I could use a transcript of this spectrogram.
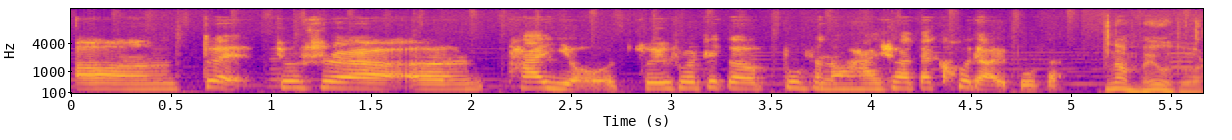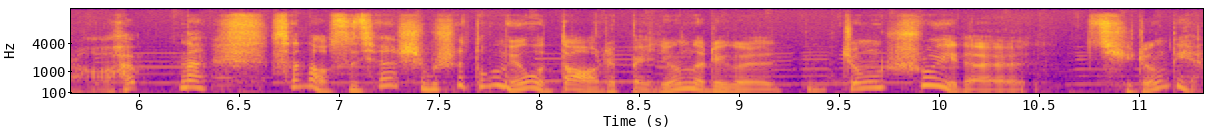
嗯，对，就是嗯，它有，所以说这个部分的话，还需要再扣掉一部分。那没有多少，还那三到四千是不是都没有到这北京的这个征税的起征点？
